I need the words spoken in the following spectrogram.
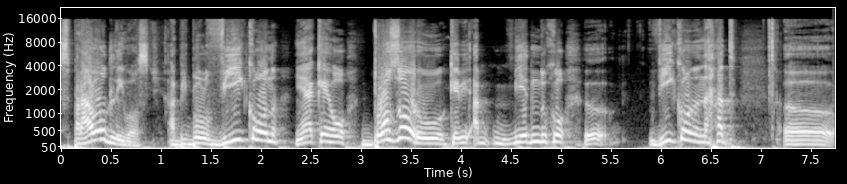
spravodlivosť, aby bol výkon nejakého dozoru, keby jednoducho e, výkon nad uh,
